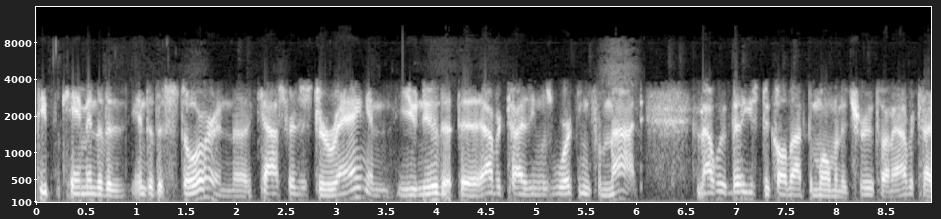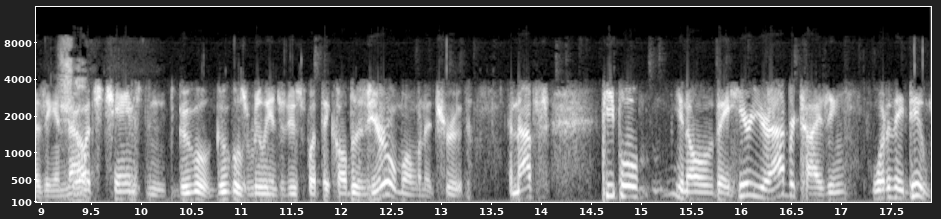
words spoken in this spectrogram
people came into the into the store and the cash register rang, and you knew that the advertising was working from that. And that was, they used to call that the moment of truth on advertising. And now it's changed, and Google Google's really introduced what they call the zero moment of truth, and that's people. You know, they hear your advertising. What do they do?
